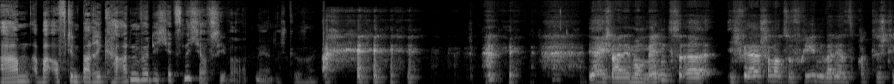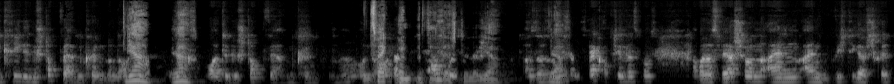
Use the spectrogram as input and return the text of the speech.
Ähm, aber auf den Barrikaden würde ich jetzt nicht auf sie warten, ehrlich gesagt. Ja, ich meine, im Moment, äh, ich wäre ja schon mal zufrieden, wenn jetzt praktisch die Kriege gestoppt werden könnten und auch ja, die Exporte ja. gestoppt werden könnten. Ne? Und Zweckbündnis an der Stelle, ja. Also so ja. ein bisschen Zweckoptimismus, aber das wäre schon ein, ein wichtiger Schritt.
